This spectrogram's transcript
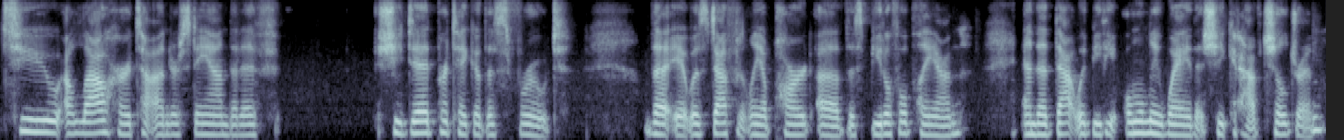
to allow her to understand that if she did partake of this fruit, that it was definitely a part of this beautiful plan and that that would be the only way that she could have children.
